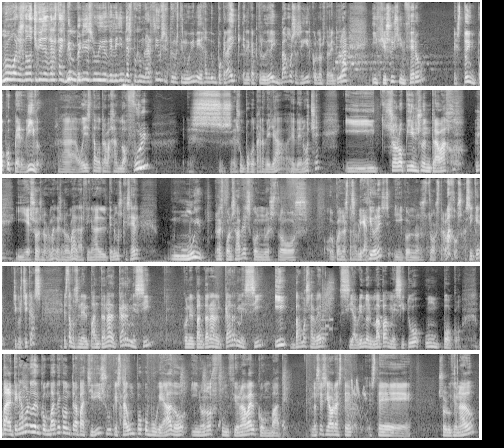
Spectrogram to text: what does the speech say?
Muy buenas a todos chicos, ¿qué tal estáis? Bienvenidos a un nuevo vídeo de Leyendas Pokémon Arceus. Espero que estén muy bien y dejando un poco like En el capítulo de hoy. Vamos a seguir con nuestra aventura. Y si os soy sincero, estoy un poco perdido. O sea, hoy he estado trabajando a full. Es, es un poco tarde ya, eh, de noche. Y solo pienso en trabajo. Y eso es normal, es normal. Al final tenemos que ser muy responsables con nuestros con nuestras obligaciones y con nuestros trabajos. Así que, chicos y chicas, estamos en el Pantanal Carmesí, con el Pantanal Carmesí y vamos a ver si abriendo el mapa me sitúo un poco. Vale, tenemos lo del combate contra Pachirisu, que está un poco bugueado y no nos funcionaba el combate. No sé si ahora esté, esté solucionado.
